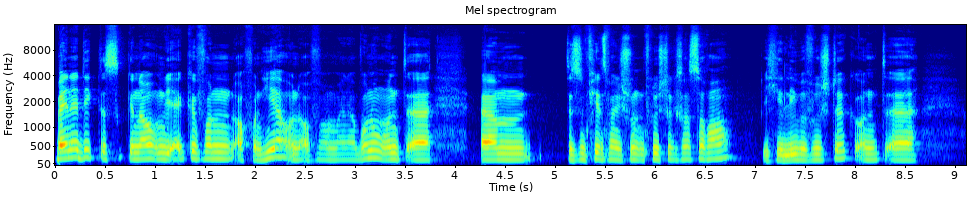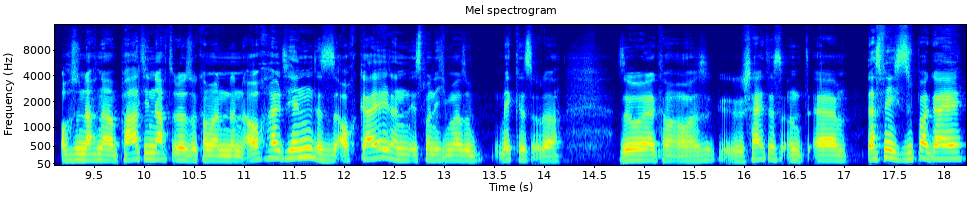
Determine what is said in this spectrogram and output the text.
Benedikt ist genau um die Ecke von, auch von hier und auch von meiner Wohnung. Und äh, ähm, das ist ein 24-Stunden-Frühstücksrestaurant. Ich liebe Frühstück und äh, auch so nach einer Partynacht oder so kann man dann auch halt hin. Das ist auch geil. Dann ist man nicht immer so Meckes oder so, da kann man auch was Gescheites. Und ähm, das finde ich super geil.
